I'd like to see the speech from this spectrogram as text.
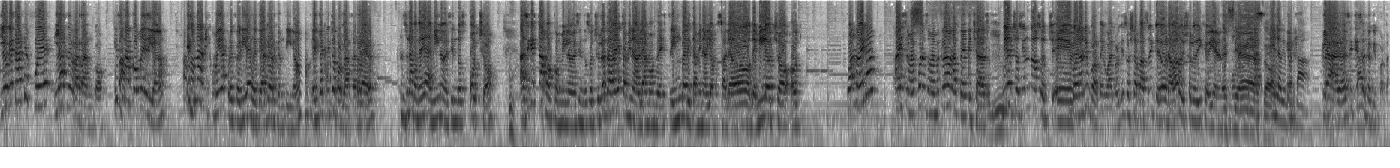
lo que traje fue Las de Barranco, que es una comedia, es una de mis comedias preferidas de teatro argentino, está escrito por La Ferrer. Es una comedia de 1908. Así que estamos con 1908. La otra vez también hablamos de Strindberg y también habíamos hablado de 1808. ¿Cuándo era? Ay, se me fueron, se me mezclaron las fechas. Mm. 1808. eh, bueno, no importa igual, porque eso ya pasó y quedó grabado y yo lo dije bien en Es su momento. cierto. Es lo que importaba. Claro, así que eso es lo que importa.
